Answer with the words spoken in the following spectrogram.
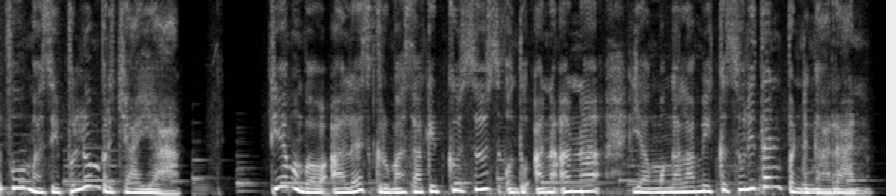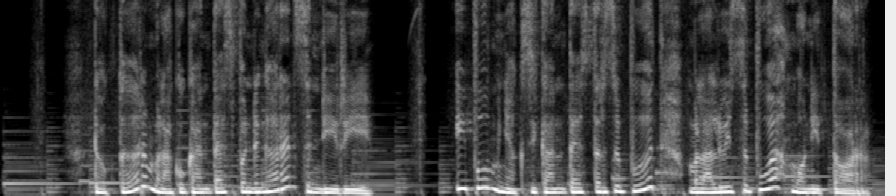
ibu masih belum percaya. Dia membawa Ales ke rumah sakit khusus untuk anak-anak yang mengalami kesulitan pendengaran. Dokter melakukan tes pendengaran sendiri. Ibu menyaksikan tes tersebut melalui sebuah monitor.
